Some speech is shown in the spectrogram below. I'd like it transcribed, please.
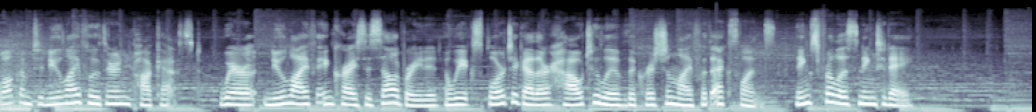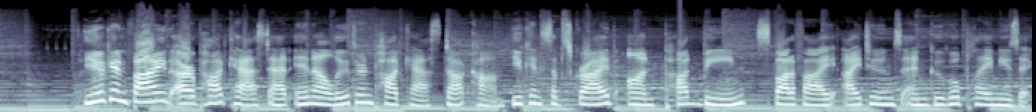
Welcome to New Life Lutheran Podcast, where new life in Christ is celebrated and we explore together how to live the Christian life with excellence. Thanks for listening today. You can find our podcast at nllutheranpodcast.com. You can subscribe on Podbean, Spotify, iTunes, and Google Play Music.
